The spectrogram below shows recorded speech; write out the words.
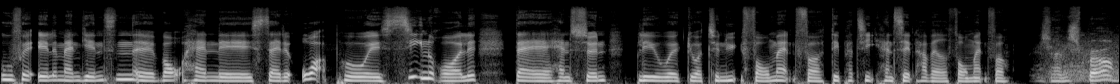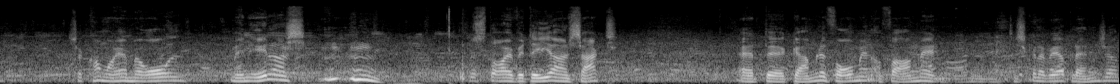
Uffe Ellemann Jensen, øh, hvor han øh, satte ord på øh, sin rolle, da hans søn blev øh, gjort til ny formand for det parti, han selv har været formand for. Hvis han spørger, så kommer jeg med råd. Men ellers så står jeg ved det, jeg har sagt, at øh, gamle formænd og farmænd, de skal der være at blande sig.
